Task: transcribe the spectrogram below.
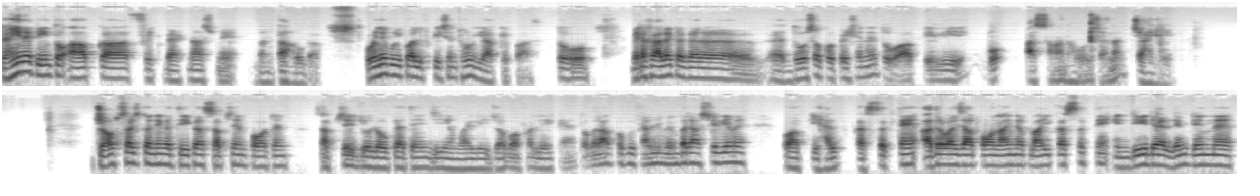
कहीं ना कहीं तो आपका फिट बैठना उसमें बनता होगा। कोई ना कोई क्वालिफिकेशन तो होगी आपके पास। तो मेरा ख्याल है कि अगर दो सौ ऑक्यूपेशन है तो आपके लिए वो आसान हो जाना चाहिए। जॉब सर्च करने का तरीका सबसे इम्पोर्टेंट सबसे जो लोग कहते हैं, जी, हमारे लिए जॉब ऑफ़र लेके आए तो अगर आपका कोई फैमिली मेंबर है ऑस्ट्रेलिया में, वो आपकी हेल्प कर सकते हैं। अदरवाइज़ आप ऑनलाइन अप्लाई कर सकते हैं। इंडीड है लिंकड इन है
